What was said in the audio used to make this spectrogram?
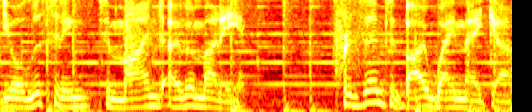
You're listening to Mind Over Money, presented by Waymaker.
